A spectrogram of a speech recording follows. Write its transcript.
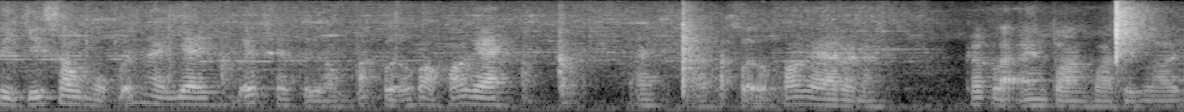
thì chỉ sau 1 đến 2 giây bếp sẽ tự động tắt lửa và khóa ga đây đã tắt lửa khóa ra rồi nè. Rất là an toàn và tiện lợi.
